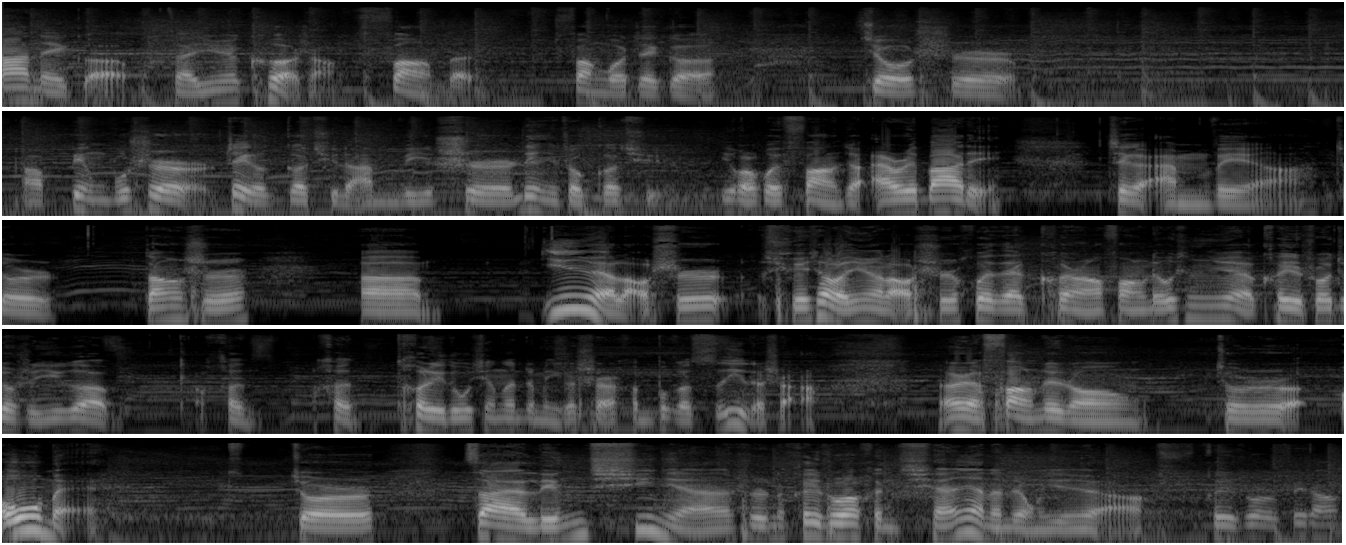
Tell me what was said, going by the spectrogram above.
他那个在音乐课上放的，放过这个，就是啊，并不是这个歌曲的 MV，是另一首歌曲，一会儿会放，叫《Everybody》这个 MV 啊，就是当时呃，音乐老师学校的音乐老师会在课上放流行音乐，可以说就是一个很很特立独行的这么一个事儿，很不可思议的事儿啊，而且放这种就是欧美，就是。在零七年是可以说很前沿的这种音乐啊，可以说是非常，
